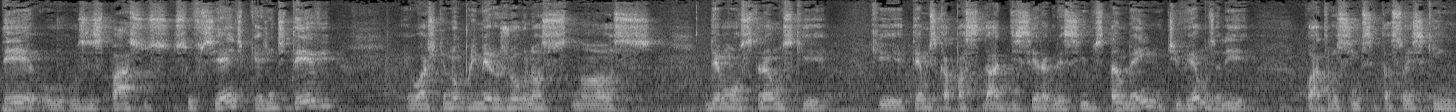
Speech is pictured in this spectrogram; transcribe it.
ter o, os espaços suficientes, porque a gente teve. Eu acho que no primeiro jogo nós, nós demonstramos que, que temos capacidade de ser agressivos também. Tivemos ali quatro ou cinco situações que,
